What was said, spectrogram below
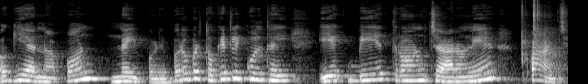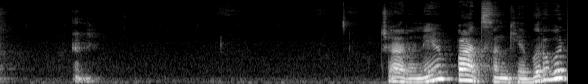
અગિયારના પણ નહીં પડે. બરોબર? તો કેટલી કુલ થઈ? એક, બે, ત્રણ, ચાર અને પાંચ. ચાર અને પાંચ સંખ્યા, બરોબર?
